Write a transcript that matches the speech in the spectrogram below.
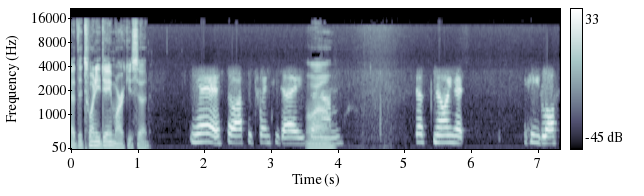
At the 20 day mark, you said. Yeah, so after 20 days, Wow. and um, just knowing that he lost,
